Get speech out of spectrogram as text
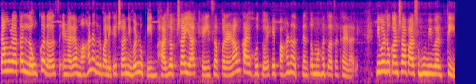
त्यामुळे आता लवकरच येणाऱ्या महानगरपालिकेच्या निवडणुकीत भाजपच्या या खेळीचा परिणाम काय होतोय हे पाहणं अत्यंत महत्वाचं ठरणार आहे. निवडणुकांच्या पार्श्वभूमीवरती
